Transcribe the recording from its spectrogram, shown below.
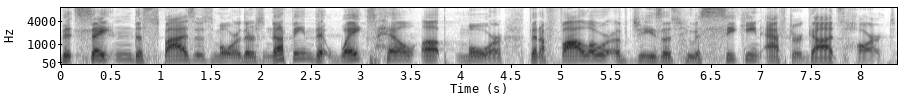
that Satan despises more. There's nothing that wakes hell up more than a follower of Jesus who is seeking after God's heart.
